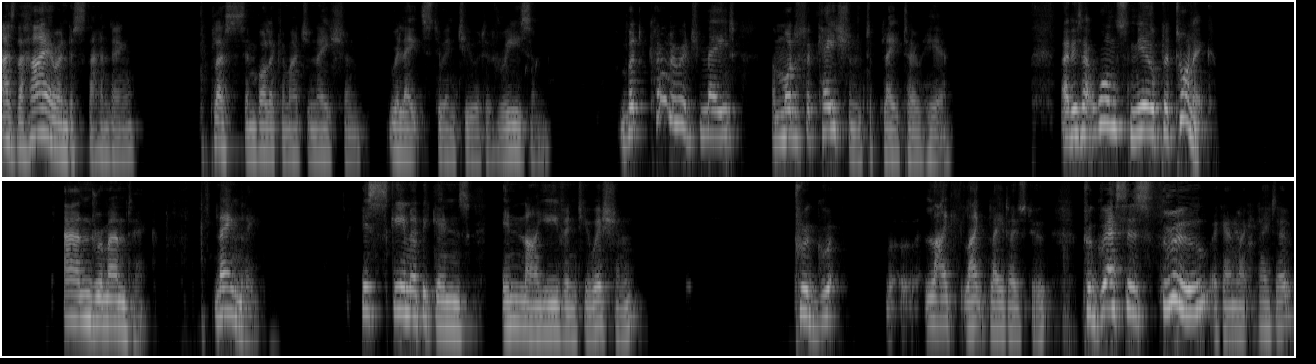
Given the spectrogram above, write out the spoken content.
as the higher understanding plus symbolic imagination relates to intuitive reason. But Coleridge made a modification to Plato here that is at once Neoplatonic and romantic. Namely, his schema begins in naive intuition, like, like Plato's do, progresses through, again like Plato,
